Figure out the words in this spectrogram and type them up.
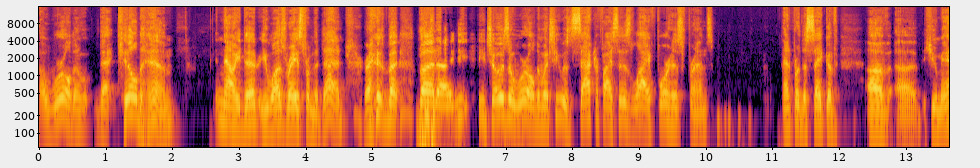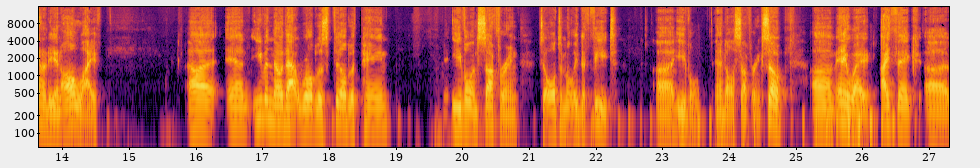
a world that killed him now he did he was raised from the dead right? But but uh, he he chose a world in which he would sacrifice his life for his friends and for the sake of of uh, humanity and all life. Uh, and even though that world was filled with pain evil and suffering to ultimately defeat uh, evil and all suffering. So um, anyway i think uh,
